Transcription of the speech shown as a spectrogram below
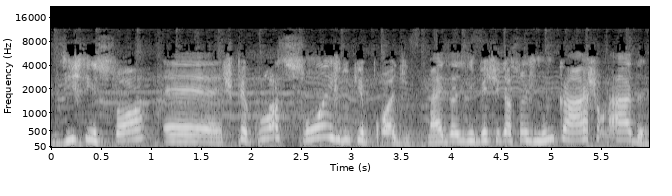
Existem só é, especulações do que pode, mas as investigações nunca acham nada.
